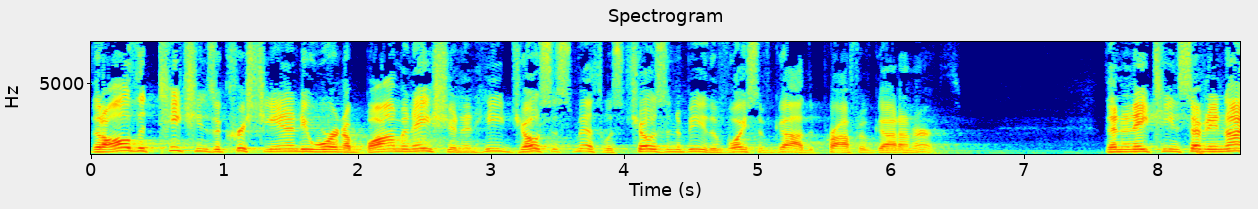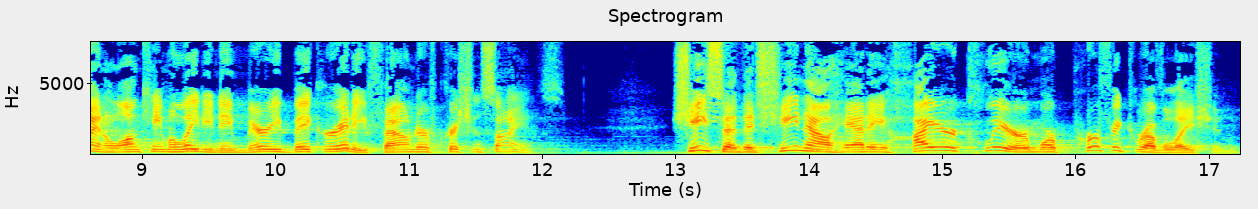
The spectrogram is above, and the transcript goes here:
that all the teachings of Christianity were an abomination, and he, Joseph Smith, was chosen to be the voice of God, the prophet of God on earth. Then in 1879, along came a lady named Mary Baker Eddy, founder of Christian Science. She said that she now had a higher, clearer, more perfect revelation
